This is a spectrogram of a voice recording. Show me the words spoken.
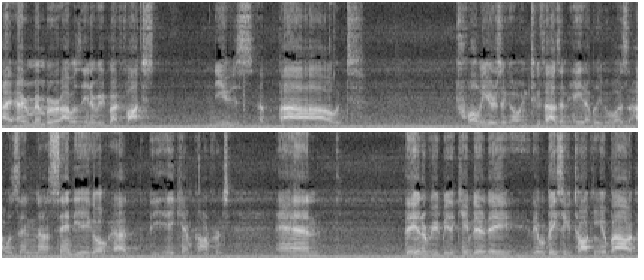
I, I, remember I was interviewed by Fox News about 12 years ago, in 2008, I believe it was. I was in uh, San Diego at the ACAM conference, and they interviewed me. They came there and they they were basically talking about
